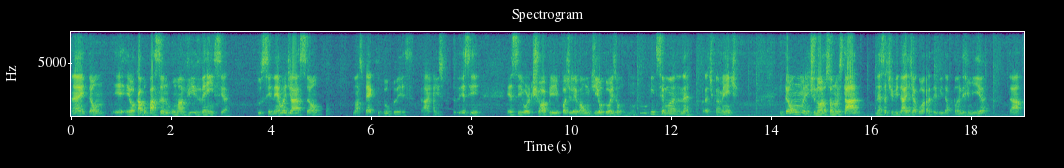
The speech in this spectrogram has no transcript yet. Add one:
né? Então, eu acabo passando uma vivência do cinema de ação no aspecto dublês, tá? Isso, esse, esse workshop pode levar um dia ou dois, um, um fim de semana, né? Praticamente. Então a gente só não está nessa atividade agora devido à pandemia, tá?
